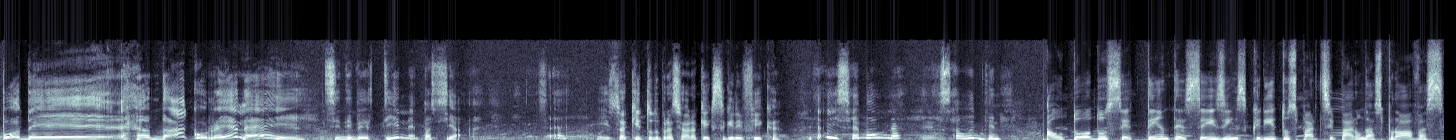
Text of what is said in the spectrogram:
poder andar, correr, né? E se divertir, né? Passear. Isso, é. aqui tudo para a senhora, o que, que significa? É, isso é bom, né? É saúde, né? Ao todo, 76 inscritos participaram das provas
